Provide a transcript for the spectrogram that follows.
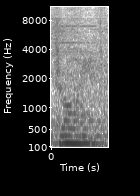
Has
